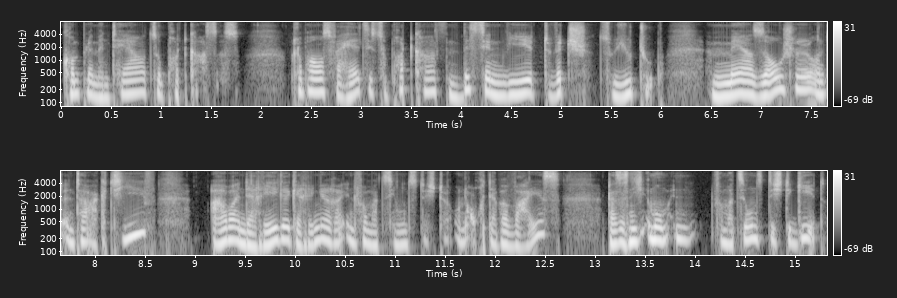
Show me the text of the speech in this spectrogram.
komplementär zu Podcasts ist. Clubhouse verhält sich zu Podcasts ein bisschen wie Twitch zu YouTube. Mehr social und interaktiv, aber in der Regel geringere Informationsdichte. Und auch der Beweis, dass es nicht immer um Informationsdichte geht.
